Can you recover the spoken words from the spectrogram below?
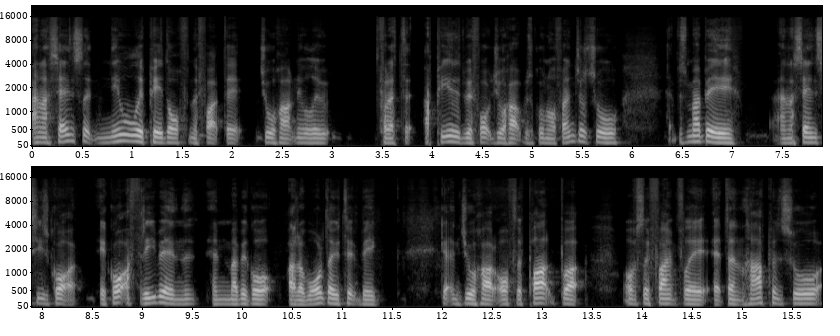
in a sense that nearly paid off in the fact that Joe Hart nearly for a period we thought Joe Hart was going off injured. So it was maybe in a sense he's got he got a freebie and, and maybe got a reward out of it by getting Joe Hart off the park. But obviously, thankfully, it didn't happen. So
